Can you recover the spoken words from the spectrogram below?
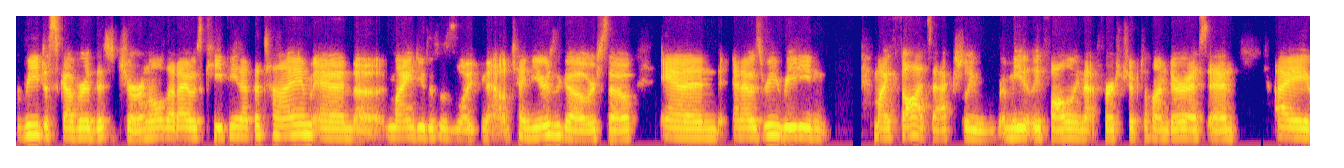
rediscovered this journal that I was keeping at the time, and uh, mind you, this was like now ten years ago or so. And and I was rereading my thoughts actually immediately following that first trip to Honduras, and I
